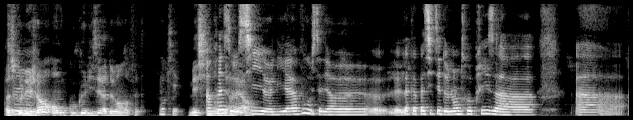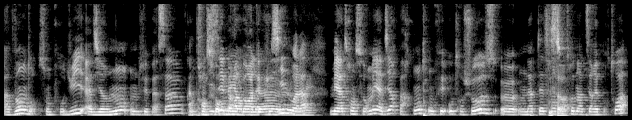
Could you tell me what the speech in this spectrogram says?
Parce que les gens ont googlisé la demande en fait. Ok. Mais sinon Après, c'est aussi euh, lié à vous, c'est-à-dire euh, la capacité de l'entreprise à, à, à vendre son produit, à dire non, on ne fait pas ça, À disais transformer par rapport à la cas, cuisine, euh, voilà, ouais. mais à transformer, à dire par contre, on fait autre chose, euh, on a peut-être un ça. centre d'intérêt pour toi.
